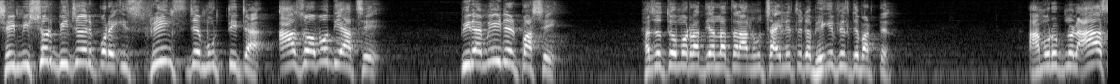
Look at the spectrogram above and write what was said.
সেই মিশর বিজয়ের পরে স্প্রিংস যে মূর্তিটা আজ অবধি আছে পিরামিডের পাশে। হাজরত ওমর রাদি আল্লাহ তালা আনহু চাইলে তো এটা ভেঙে ফেলতে পারতেন। আমর ইবনুল আস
